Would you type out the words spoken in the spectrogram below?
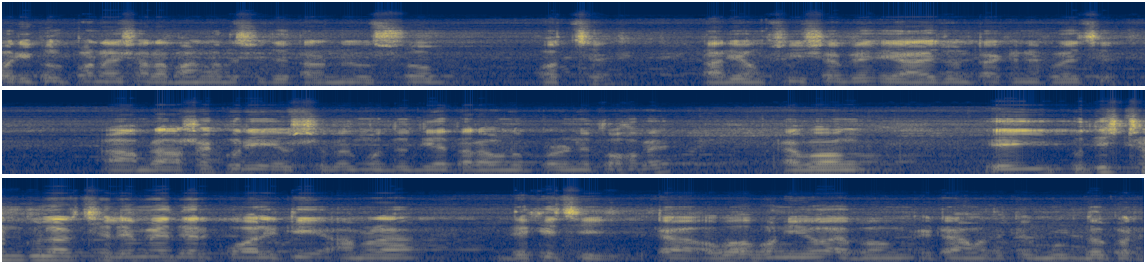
পরিকল্পনায় সারা বাংলাদেশে যে তারুণ্যের উৎসব হচ্ছে, তারই অংশ হিসেবে এই আয়োজনটা এখানে হয়েছে। আমরা আশা করি এই উৎসবের মধ্যে দিয়ে তারা অনুপ্রাণিত হবে এবং এই প্রতিষ্ঠানগুলোর ছেলে মেয়েদের কোয়ালিটি আমরা দেখেছি, এটা অভাবনীয় এবং এটা আমাদেরকে মুগ্ধ করে।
